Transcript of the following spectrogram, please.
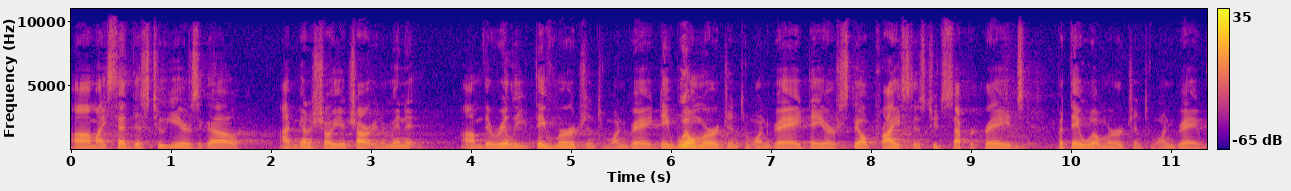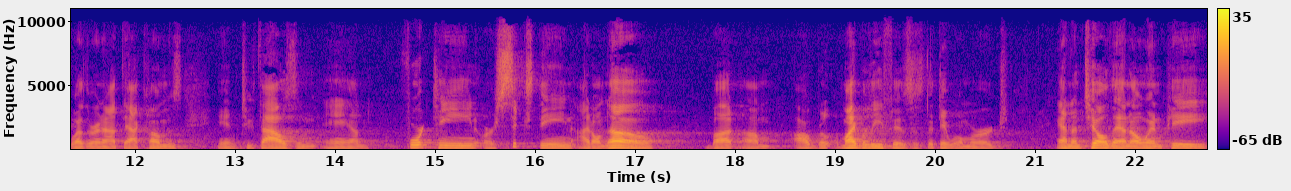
um, I said this two years ago. I'm going to show you a chart in a minute. Um, they're really, they've merged into one grade. They will merge into one grade. They are still priced as two separate grades, but they will merge into one grade. Whether or not that comes in 2014 or 16, I don't know, but um, our, my belief is, is that they will merge. And until then, ONP,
